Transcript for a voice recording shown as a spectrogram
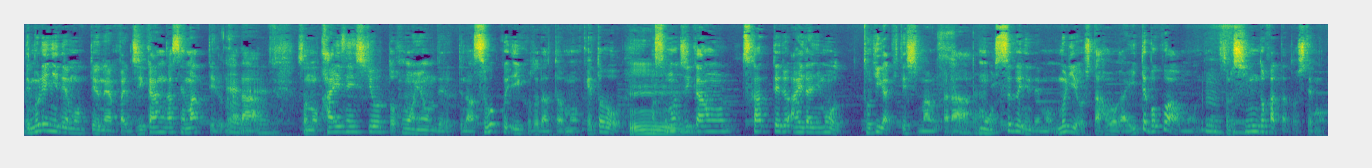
で無理にでもっていうのはやっぱり時間が迫っているから、うんその改善しようと本を読んでるっていうのはすごくいいことだと思うけど、うん。まあその時間を使ってる間にもう時が来てしまうからね。もうすぐにでも無理をした方がいいって僕は思うんで、うん。そのしんどかったとしても。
